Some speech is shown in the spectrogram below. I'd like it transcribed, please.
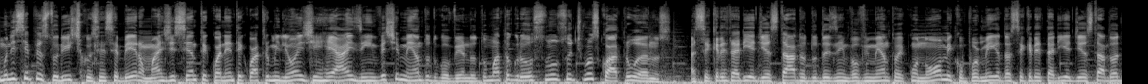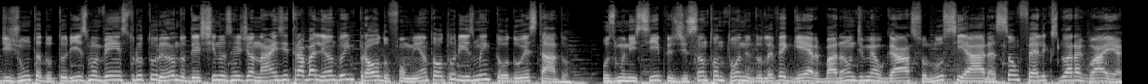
Municípios turísticos receberam mais de 144 milhões de reais em investimento do governo do Mato Grosso nos últimos quatro anos. A Secretaria de Estado do Desenvolvimento Econômico, por meio da Secretaria de Estado Adjunta do Turismo, vem estruturando destinos regionais e trabalhando em prol do fomento ao turismo em todo o estado. Os municípios de Santo Antônio do Leveguer, Barão de Melgaço, Luciara, São Félix do Araguaia,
